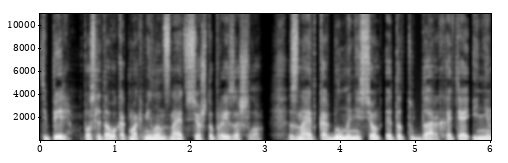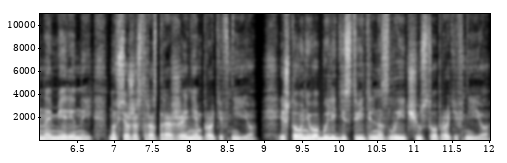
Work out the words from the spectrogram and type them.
Теперь, после того, как Макмиллан знает все, что произошло, знает, как был нанесен этот удар, хотя и не намеренный, но все же с раздражением против нее, и что у него были действительно злые чувства против нее,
